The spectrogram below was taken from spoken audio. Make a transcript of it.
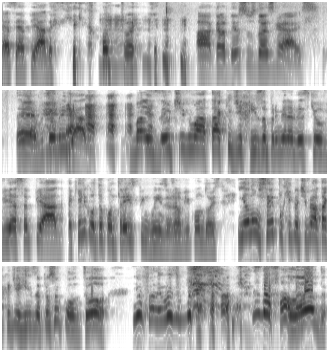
Essa é a piada que ele contou aqui. Ah, agradeço os dois reais. É, muito obrigado. Mas eu tive um ataque de riso a primeira vez que eu vi essa piada. Aqui ele contou com três pinguins, eu já ouvi com dois. E eu não sei por que eu tive um ataque de riso. A pessoa contou e eu falei, mas o que, você está falando?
